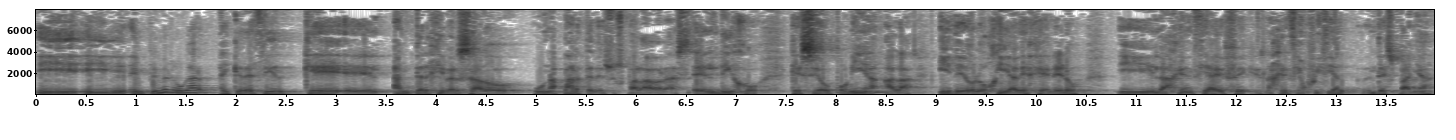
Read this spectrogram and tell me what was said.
y, en primer lugar hay que decir que eh, han tergiversado una parte de sus palabras. Él dijo que se oponía a la ideología de género y la agencia EFE, que es la agencia oficial de España,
